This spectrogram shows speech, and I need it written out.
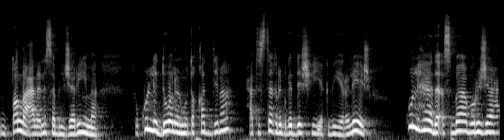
نطلع على نسب الجريمة في كل الدول المتقدمة حتستغرب قديش هي كبيرة. ليش؟ كل هذا أسبابه رجع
